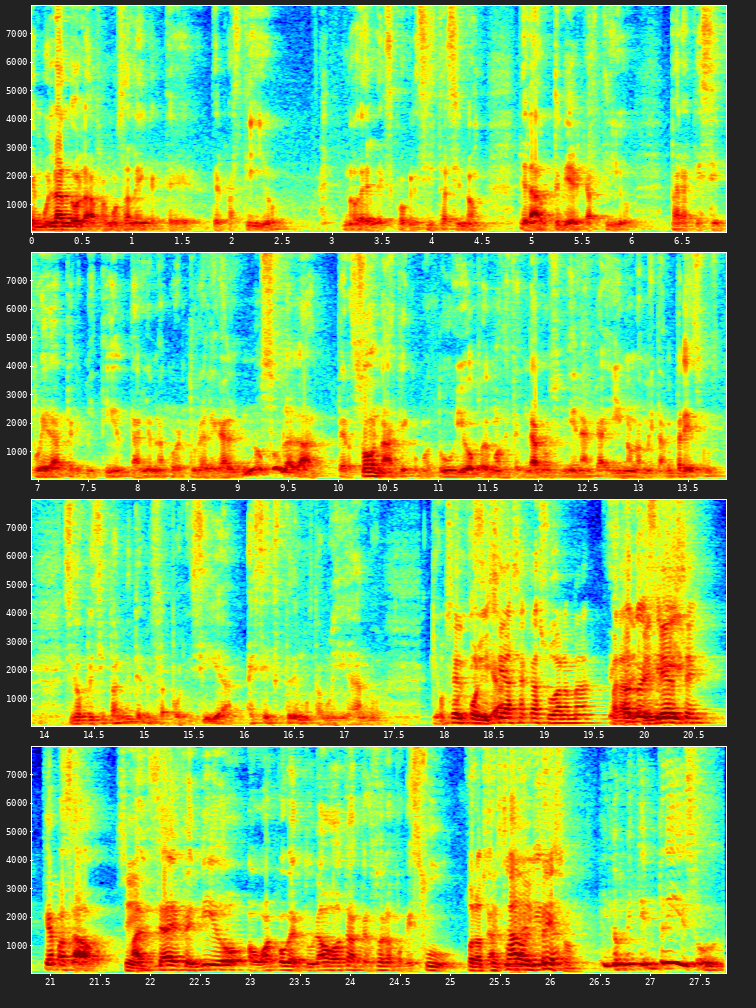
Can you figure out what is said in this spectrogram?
emulando la famosa ley de- del Castillo, no del excongresista, sino de la doctrina del Castillo, para que se pueda permitir darle una cobertura legal, no solo a las personas que como tú y yo podemos defendernos bien acá y no nos metan presos, sino principalmente a nuestra policía. A ese extremo estamos llegando. Que O sea, el policía saca su arma para defenderse. civil, ¿Qué ha pasado? Sí. Al- Se ha defendido o ha coberturado a otra persona porque es su Procesado y preso. Y los meten preso.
